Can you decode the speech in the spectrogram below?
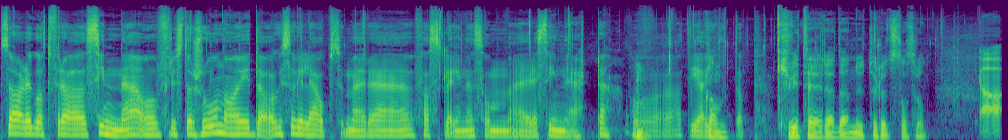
Så har det gått fra sinne og frustrasjon, og i dag så vil jeg oppsummere fastlegene som resignerte, og mm. at de har gitt opp. Kan kvittere den ut til slutt, statsråd? Ja,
